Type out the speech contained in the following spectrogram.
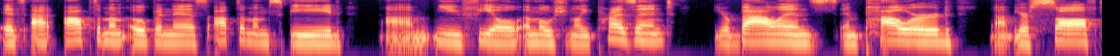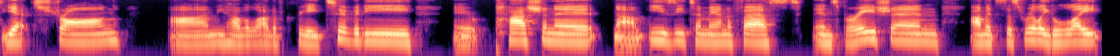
it's at optimum openness, optimum speed. Um, you feel emotionally present, you're balanced, empowered, um, you're soft yet strong. Um, you have a lot of creativity, you're passionate, um, easy to manifest inspiration. Um, it's this really light,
